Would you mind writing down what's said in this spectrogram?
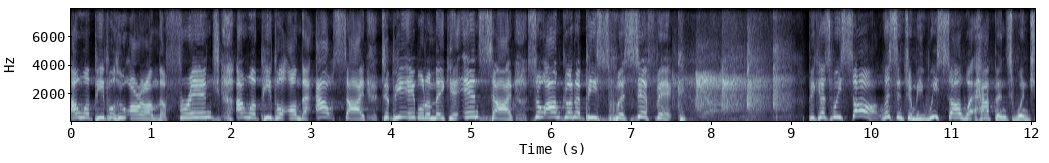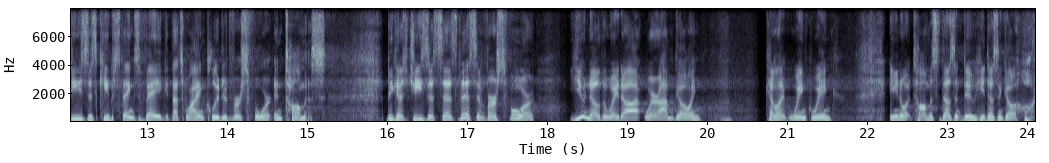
I want people who are on the fringe, I want people on the outside to be able to make it inside. So I'm gonna be specific. Yeah. Because we saw, listen to me, we saw what happens when Jesus keeps things vague. That's why I included verse 4 in Thomas. Because Jesus says this in verse 4 You know the way to uh, where I'm going. Kind of like wink, wink. And you know what Thomas doesn't do? He doesn't go, Oh,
